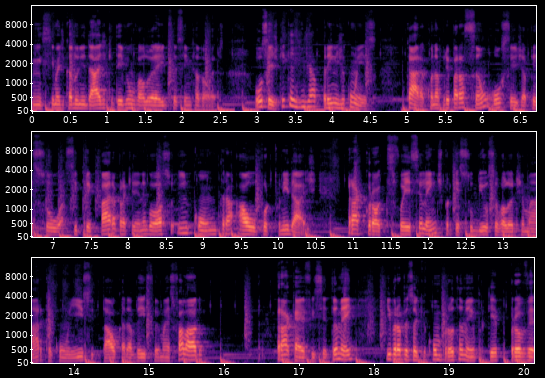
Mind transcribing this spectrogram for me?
em cima de cada unidade que teve um valor aí de 60 dólares. Ou seja, o que, que a gente aprende com isso? Cara, quando a preparação, ou seja, a pessoa se prepara para aquele negócio, encontra a oportunidade. Para Crocs foi excelente, porque subiu seu valor de marca com isso e tal, cada vez foi mais falado. Para a KFC também, e para a pessoa que comprou também, porque prova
